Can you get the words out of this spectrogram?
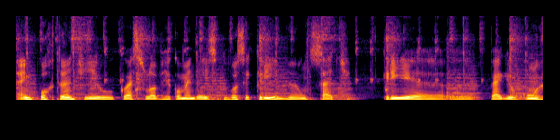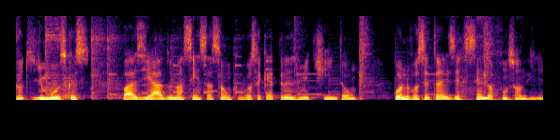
é importante, o Questlove recomenda isso, que você crie né, um set, crie, uh, pegue o conjunto de músicas baseado na sensação que você quer transmitir. Então, quando você está exercendo a função de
